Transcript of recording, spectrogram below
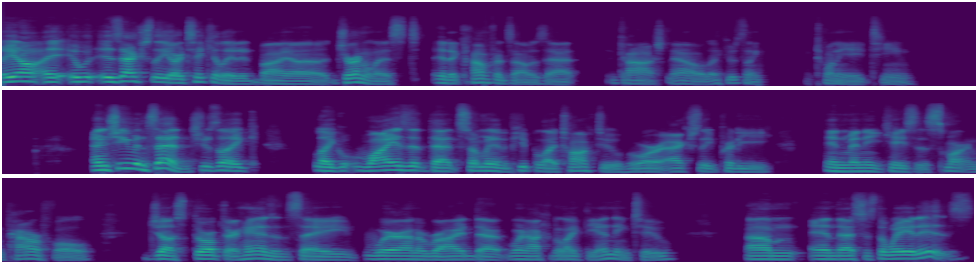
you know it, it is actually articulated by a journalist at a conference i was at. Gosh now like it was like 2018 and she even said she was like like why is it that so many of the people i talk to who are actually pretty in many cases smart and powerful just throw up their hands and say we're on a ride that we're not going to like the ending to. Um and that's just the way it is.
